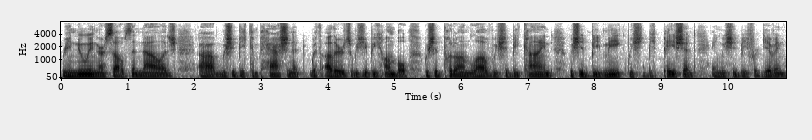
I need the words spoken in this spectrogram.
renewing ourselves in knowledge. Uh, we should be compassionate with others. We should be humble. We should put on love. We should be kind. We should be meek. We should be patient. And we should be forgiving.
